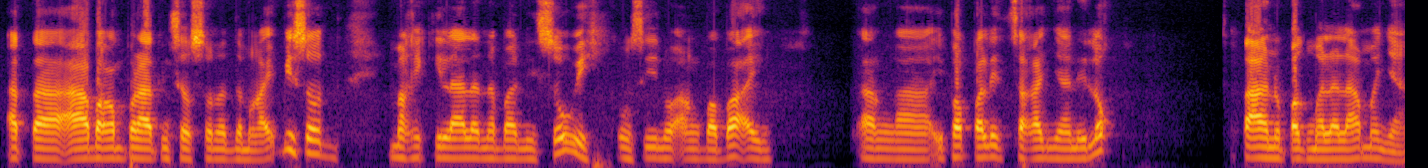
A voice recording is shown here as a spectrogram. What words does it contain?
At uh, abangan po natin sa susunod na mga episode, makikilala na ba ni Zoe kung sino ang babaeng ang uh, ipapalit sa kanya ni Locke paano pag malalaman niya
